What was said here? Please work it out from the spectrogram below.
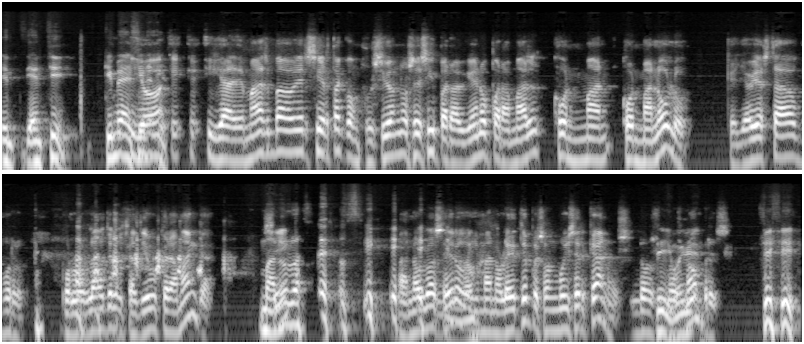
en, ti, ¿quién me decía? Y, y, además va a haber cierta confusión, no sé si para bien o para mal, con, con Manolo, que ya había estado por, por los lados del alcaldía de Bucaramanga. Manolo Acero, sí. Manolo Acero y Manolete pues son muy cercanos los, los nombres. Sí, sí,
